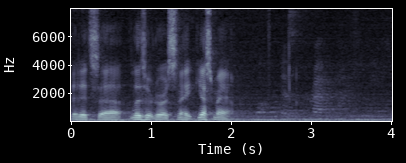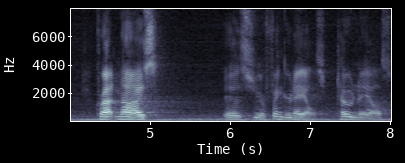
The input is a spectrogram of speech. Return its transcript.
that it's a lizard or a snake. Yes, ma'am. What does keratinized mean? Keratinized is your fingernails, toenails,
